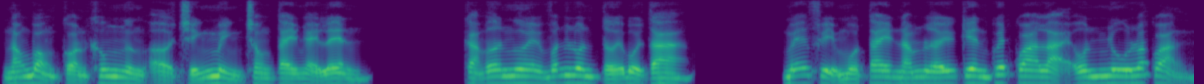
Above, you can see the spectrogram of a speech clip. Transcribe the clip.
nóng bỏng còn không ngừng ở chính mình trong tay nhảy lên. Cảm ơn ngươi vẫn luôn tới bồi ta. Mễ phỉ một tay nắm lấy kiên quyết qua lại ôn nhu loát quảng,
